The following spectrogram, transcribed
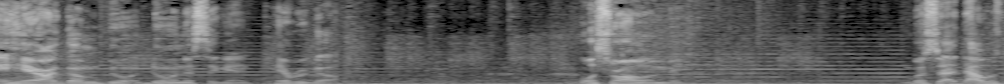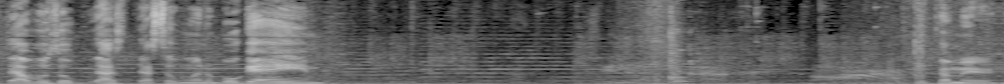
and here I come doing, doing this again. Here we go. What's wrong with me? What's that? That was that was a that's that's a winnable game. Come here.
